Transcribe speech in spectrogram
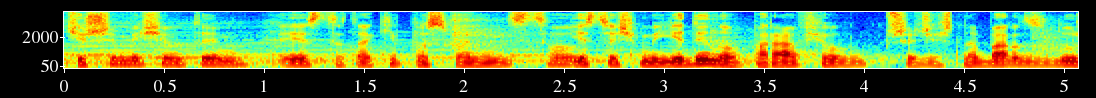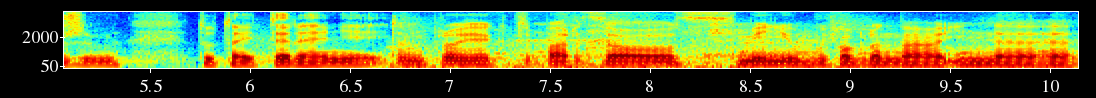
Cieszymy się tym, jest to takie posłannictwo. Jesteśmy jedyną parafią, przecież na bardzo dużym tutaj terenie. Ten projekt bardzo zmienił mój pogląd na inne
